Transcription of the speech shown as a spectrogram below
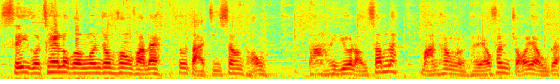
四个车辘嘅安装方法咧都大致相同，但系要留心咧，万向轮系有分左右嘅。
